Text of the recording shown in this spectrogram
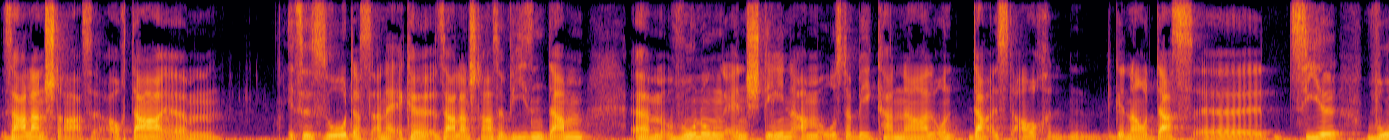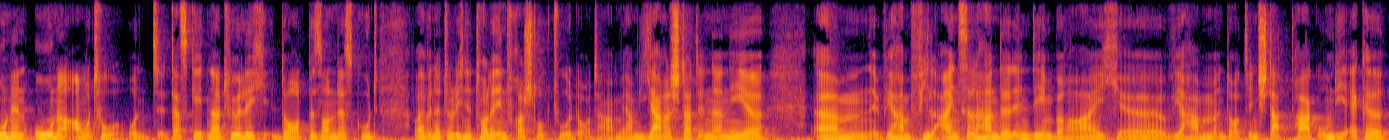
Saarlandstraße. Auch da ähm, ist es so, dass an der Ecke Saarlandstraße Wiesendamm ähm, Wohnungen entstehen am Osterbeek-Kanal und da ist auch genau das äh, Ziel, Wohnen ohne Auto. Und das geht natürlich dort besonders gut, weil wir natürlich eine tolle Infrastruktur dort haben. Wir haben die Jahrestadt in der Nähe, ähm, wir haben viel Einzelhandel in dem Bereich, äh, wir haben dort den Stadtpark um die Ecke.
